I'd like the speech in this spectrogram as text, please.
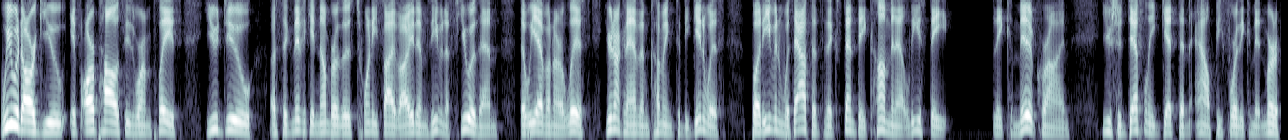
We would argue if our policies were in place, you do a significant number of those 25 items, even a few of them that we have on our list, you're not going to have them coming to begin with. But even without that, to the extent they come and at least they they commit a crime, you should definitely get them out before they commit murder.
